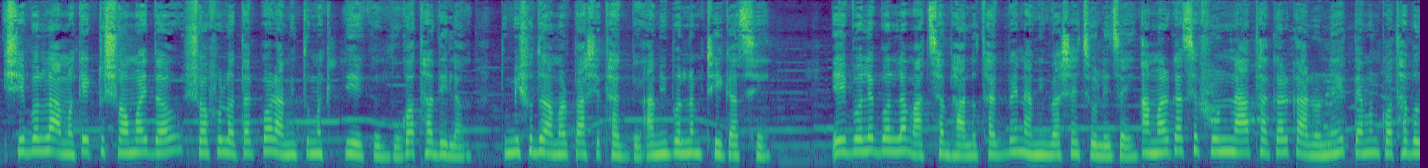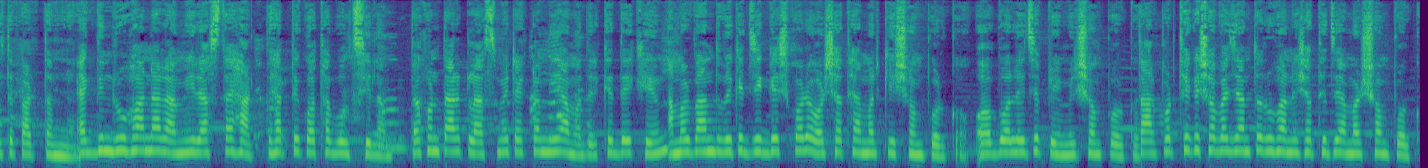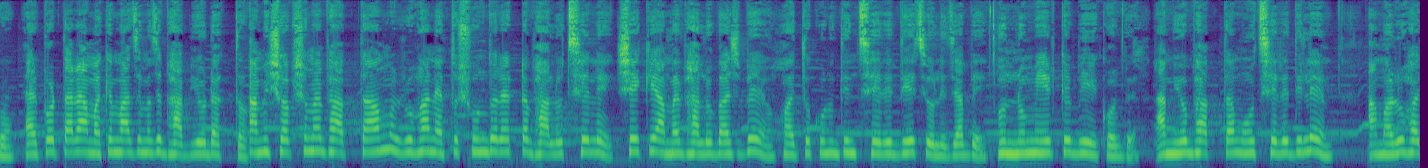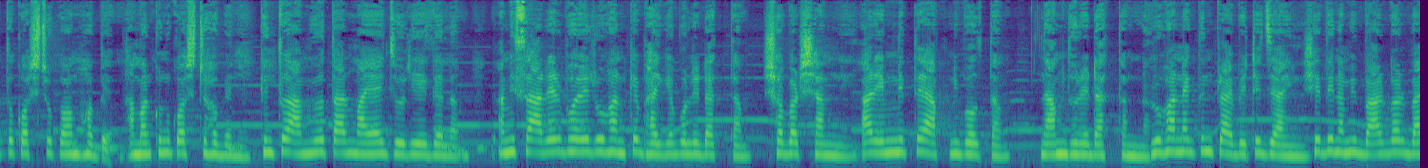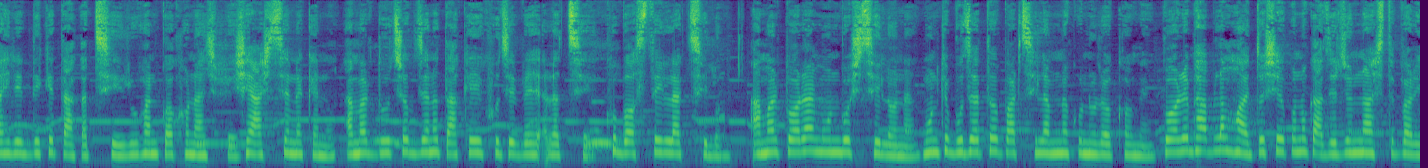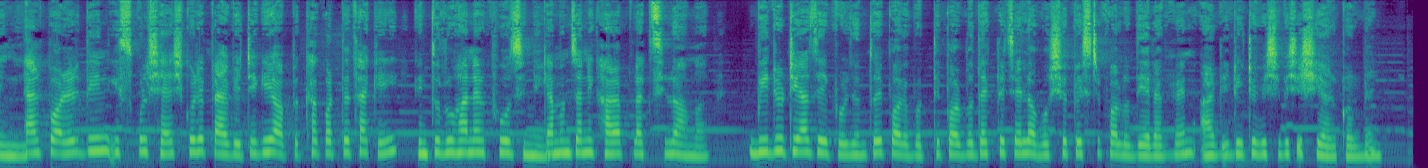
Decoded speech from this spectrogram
সে বলল, আমাকে একটু সময় দাও, সফলতার পর আমি তোমাকে বিয়ে করব। কথা দিলাম, তুমি শুধু আমার পাশে থাকবে। আমি বললাম, ঠিক আছে। এই বলে বললাম আচ্ছা ভালো থাকবেন, আমি বাসায় চলে যাই। আমার কাছে ফোন না থাকার কারণে তেমন কথা বলতে পারতাম না। একদিন রুহান আর আমি রাস্তায় হাঁটতে হাঁটতে কথা বলছিলাম। তখন তার ক্লাসমেট একটা মেয়ে আমাদেরকে দেখে আমার বান্ধবীকে জিজ্ঞেস করে, ওর সাথে আমার কি সম্পর্ক? ও বলে যে, প্রেমের সম্পর্ক। তারপর থেকে সবাই জানতো রুহানের সাথে যে আমার সম্পর্ক। এরপর তারা আমাকে মাঝে মাঝে ভাবিও ডাকতো। আমি সবসময় ভাবতাম, রুহান এত সুন্দর একটা ভালো ছেলে, সে কি আমায় ভালোবাসবে? হয়তো কোনোদিন ছেড়ে দিয়ে চলে যাবে। অন্য মেয়েকে বিয়ে করবে। আমিও ভাবতাম ও ছেড়ে দিলে আমারও হয়তো কষ্ট কম হবে। আমার কোনো কষ্ট হবে না। কিন্তু আমিও তার মায়ায় জড়িয়ে গেলাম। আমি স্যারের ভয়ে রুহানকে ভাইয়া বলে ডাকতাম সবার সামনে। আর এমনিতে আপনি বলতাম নাম ধরে ডাকতাম না। রুহান একদিন প্রাইভেটে যায়নি। সেদিন আমি বারবার বাইরের দিকে তাকাচ্ছি। রুহান কখন আসবে? সে আসছে না কেন? আমার দু চোখ যেন তাকেই খুঁজে বেড়াচ্ছে। খুব অস্থির লাগছিল। আমার পড়ার মন বসছিল না। মনকে বুঝাতেও পারছিলাম না কোনো রকমে। পরে ভাবলাম হয়তো সে কোনো কাজের জন্য আসতে পারেনি। আর পরের দিন স্কুল শেষ করে প্রাইভেটে গিয়ে অপেক্ষা করতে থাকি, কিন্তু রুহানের খোঁজ নেই। কেমন জানি খারাপ লাগছিল আমার। ভিডিওটি আজ এই পর্যন্তই। পরবর্তী পর্ব দেখতে চাইলে অবশ্যই পেজটি ফলো দিয়ে রাখবেন আর ভিডিওটি বেশি বেশি শেয়ার করবেন।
